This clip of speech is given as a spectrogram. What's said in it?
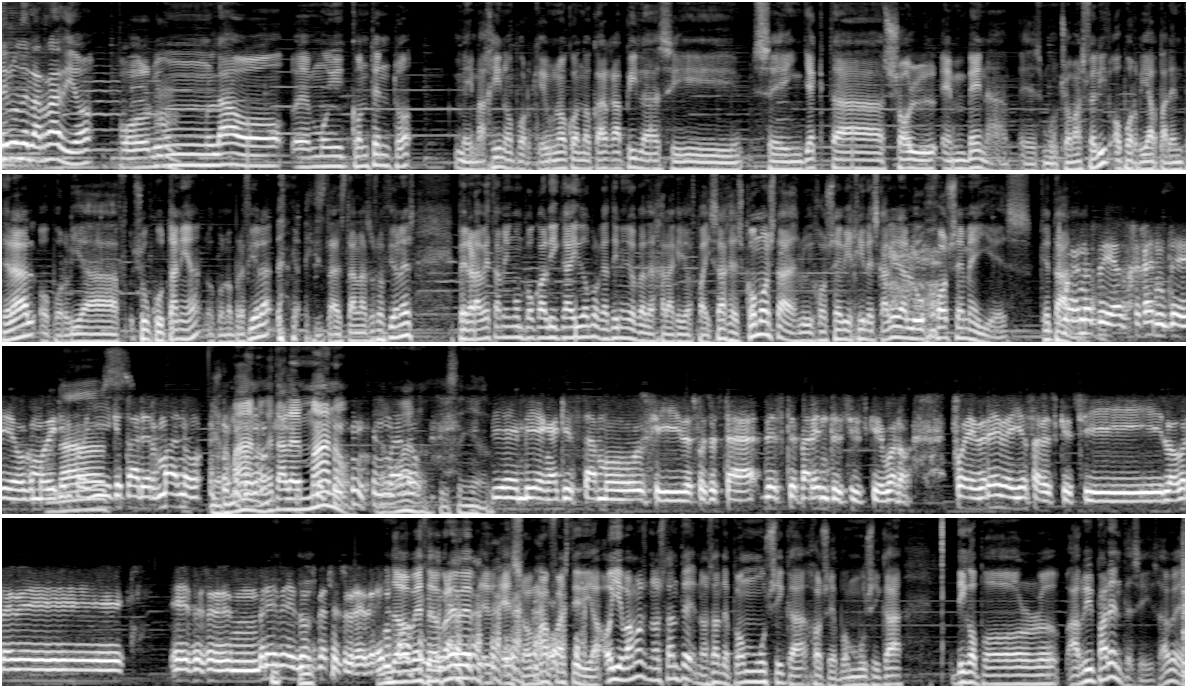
El fotero de la radio, por un lado, eh, muy contento, me imagino, porque uno cuando carga pilas y se inyecta sol en vena es mucho más feliz, o por vía parenteral, o por vía subcutánea, lo que uno prefiera. Ahí está, están las opciones, pero a la vez también un poco alicaído porque ha tenido que dejar aquellos paisajes. ¿Cómo estás, Luis José Vigil Escalera, Luis José Meyes? ¿Qué tal? Buenos días, gente, o como diría allí, ¿qué tal, hermano? Hermano, ¿qué tal, hermano? Hermano. sí, señor. Bien, bien, aquí estamos y después de, esta, de este paréntesis que, bueno, fue breve, ya sabes que si lo breve es, en breve, dos veces breve. Dos veces breve, eso, más fastidia. Oye, vamos, no obstante, no obstante, pon música, José, pon música, digo, por abrir paréntesis, ¿sabes?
